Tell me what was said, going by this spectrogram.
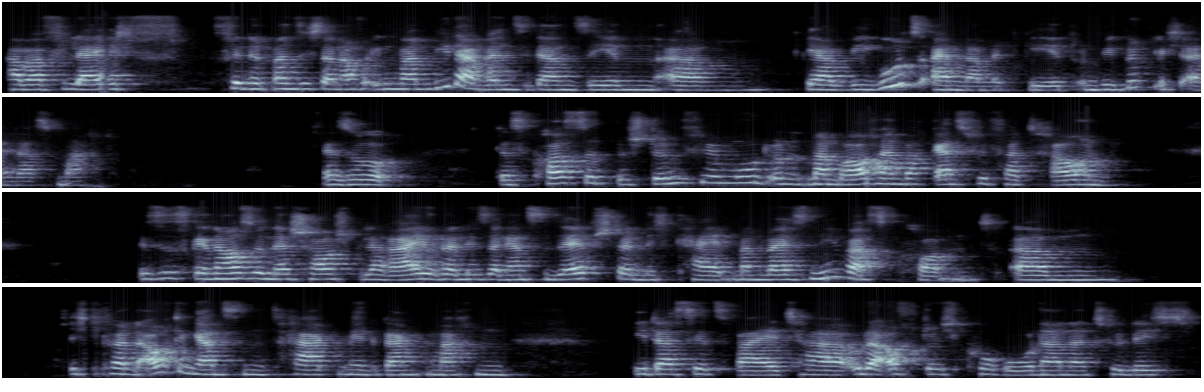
aber vielleicht findet man sich dann auch irgendwann wieder, wenn sie dann sehen, ähm, ja, wie gut es einem damit geht und wie glücklich einen das macht. Also das kostet bestimmt viel Mut und man braucht einfach ganz viel Vertrauen. Es ist genauso in der Schauspielerei oder in dieser ganzen Selbstständigkeit. Man weiß nie, was kommt. Ähm, ich könnte auch den ganzen Tag mir Gedanken machen, geht das jetzt weiter? Oder auch durch Corona natürlich.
